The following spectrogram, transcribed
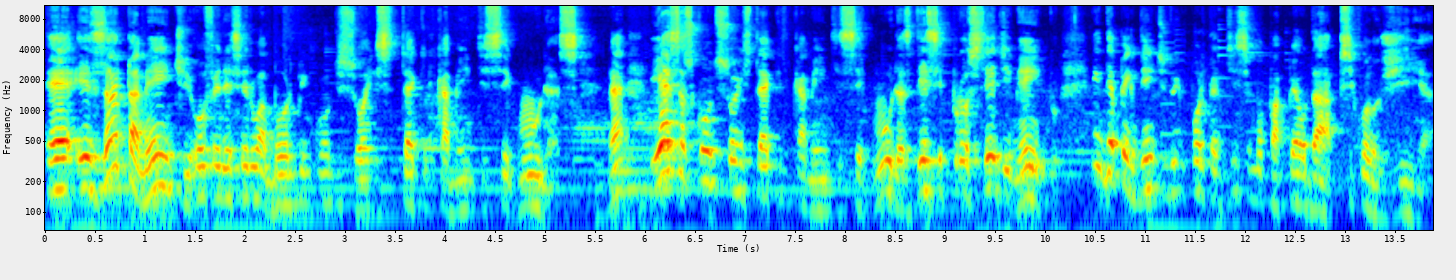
é exatamente oferecer o aborto em condições tecnicamente seguras. Né? E essas condições tecnicamente seguras desse procedimento, independente do importantíssimo papel da psicologia,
